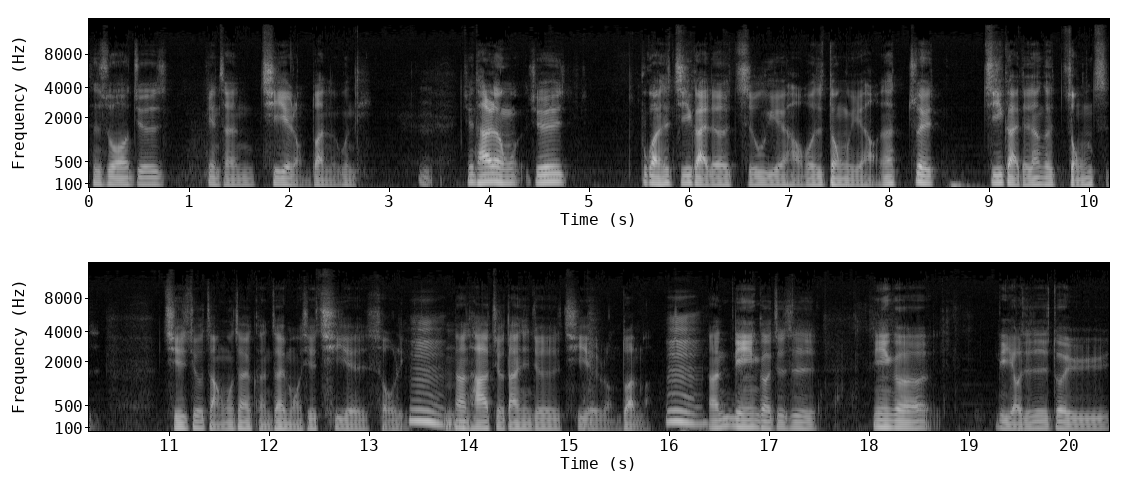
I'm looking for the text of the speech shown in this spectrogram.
是说，就是变成企业垄断的问题，嗯，就他认为，就是不管是机改的植物也好，或是动物也好，那最机改的那个种子。其实就掌握在可能在某些企业手里，嗯，那他就担心就是企业垄断嘛，嗯，那另一个就是另一个理由就是对于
